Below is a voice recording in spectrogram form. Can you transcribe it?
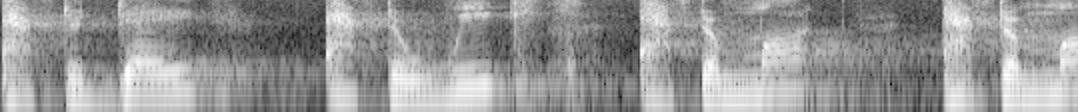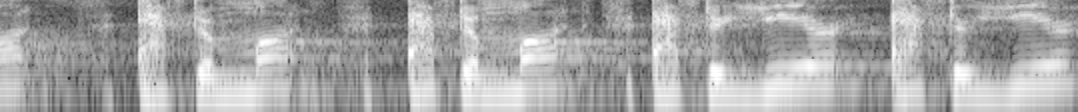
after day after week after month after month after month after month after year after year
